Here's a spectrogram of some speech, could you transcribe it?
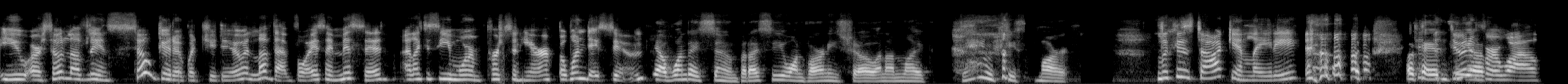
you are so lovely and so good at what you do. I love that voice. I miss it. I'd like to see you more in person here, but one day soon. Yeah, one day soon. But I see you on Varney's show and I'm like, dang, she's smart. Look who's talking, lady. okay, been doing the, uh, it for a while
